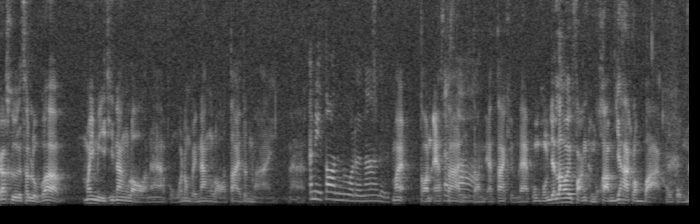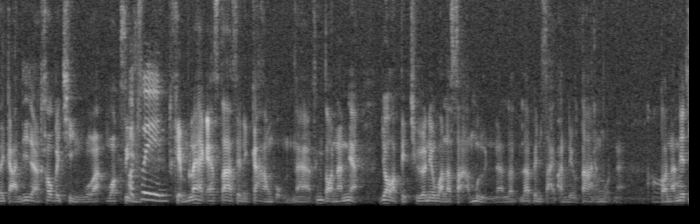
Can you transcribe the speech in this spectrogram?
ก็คือสรุปว่า ไม่มีที่นั่งรอนะฮะผมก็ต้องไปนั่งรอใต้ต้นไม้นะฮะอันนี้ตอนโมเดอร์นาเลยไม่ตอนแอสตรา Astra ตอนแอสตราเข็มแรกผมผมจะเล่าให้ฟังถึงความยากลำบากของผมในการที่จะเข้าไปชิงวะวัคซีนวัคซีน เข็มแรกแอสตราเซเนกาของผมนะฮะซึ่งตอนนั้นเนี่ยยอดติดเชื้อเนี่ยวันละสามหมื่นนะแล้วแล้วเป็นสายพันธุ์เดลต้าทั้งหมดนะ ตอนนั้นเนี่ยจ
